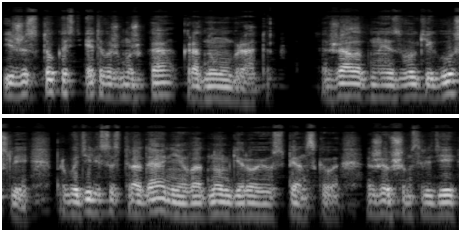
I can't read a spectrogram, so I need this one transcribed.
и жестокость этого же мужика к родному брату. Жалобные звуки гусли пробудили сострадание в одном герое Успенского, жившем среди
